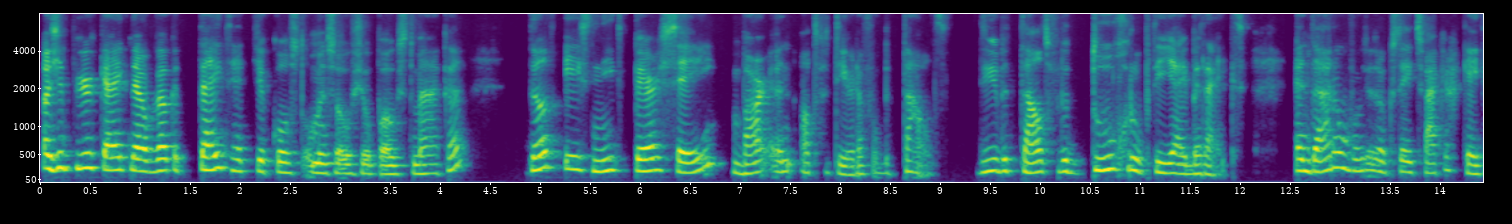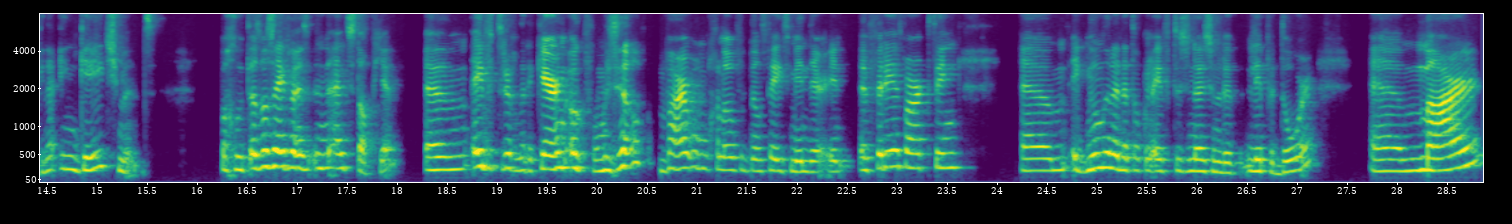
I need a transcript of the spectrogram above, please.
als je puur kijkt naar welke tijd het je kost om een social post te maken, dat is niet per se waar een adverteerder voor betaalt. Die betaalt voor de doelgroep die jij bereikt. En daarom wordt er ook steeds vaker gekeken naar engagement. Maar goed, dat was even een uitstapje. Ehm, even terug naar de kern, ook voor mezelf. Waarom geloof ik dan steeds minder in affiliate marketing? Um, ik noemde het net ook al even tussen neus en lippen door. Um, maar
